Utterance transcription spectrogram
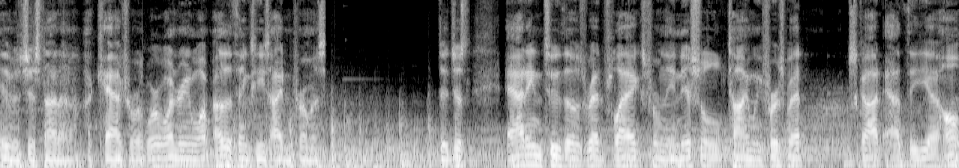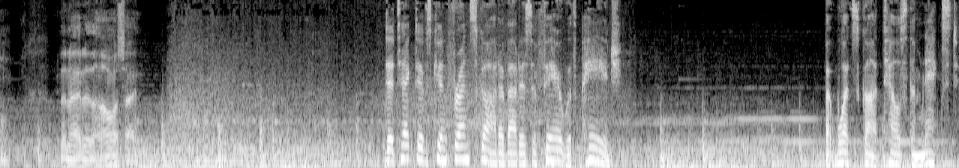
it was just not a, a casual. We're wondering what other things he's hiding from us. They're just adding to those red flags from the initial time we first met Scott at the uh, home, the night of the homicide. Detectives confront Scott about his affair with Paige. But what Scott tells them next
